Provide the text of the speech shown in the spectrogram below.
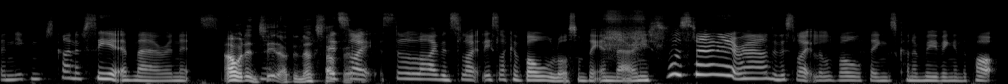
and you can just kind of see it in there and it's Oh, I didn't see that. I didn't notice that. it's bit. like still alive and slightly it's like a vole or something in there and he's just turning it around and this like little vole things kind of moving in the pot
